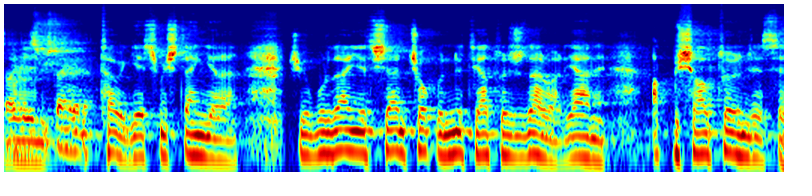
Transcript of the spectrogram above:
Daha buranın- geçmişten gelen. Tabii geçmişten gelen. Çünkü buradan yetişen çok ünlü tiyatrocular var. Yani 66 öncesi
